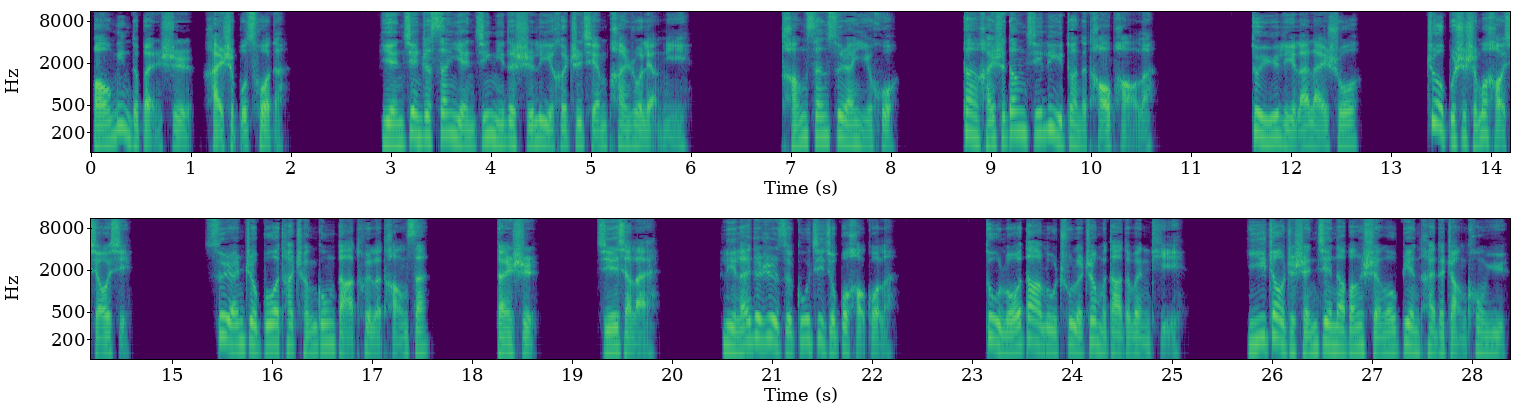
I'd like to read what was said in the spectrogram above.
保命的本事还是不错的。眼见这三眼金尼的实力和之前判若两泥。唐三虽然疑惑，但还是当机立断的逃跑了。对于李来来说，这不是什么好消息。虽然这波他成功打退了唐三，但是接下来李来的日子估计就不好过了。斗罗大陆出了这么大的问题，依照着神界那帮神欧变态的掌控欲，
